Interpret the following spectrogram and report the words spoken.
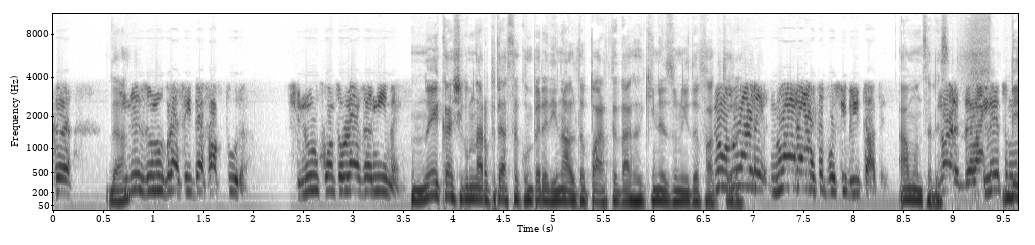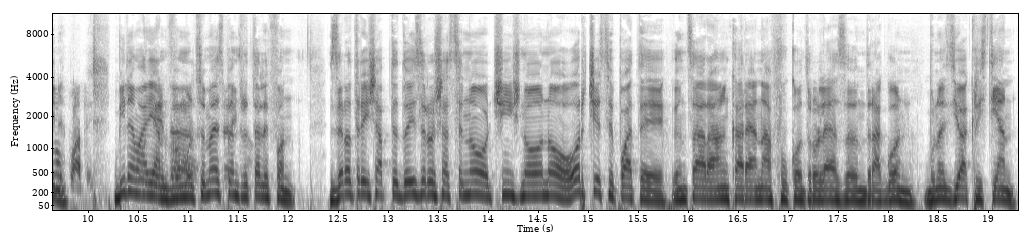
că da. chinezul nu vrea să-i dea factură și nu-l controlează nimeni. Nu e ca și cum n-ar putea să cumpere din altă parte dacă chinezul nu-i dă factură. Nu, nu are, nu are altă posibilitate. Am înțeles. Nu are, de la metro Bine. nu poate. Bine, Marian, vă mulțumesc de pentru telefon. 0372069599. Orice se poate în țara în care ANAF-ul controlează în Dragon. Bună ziua, Cristian!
